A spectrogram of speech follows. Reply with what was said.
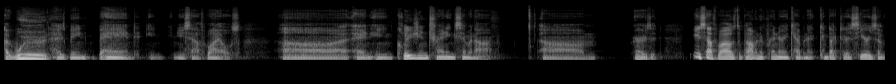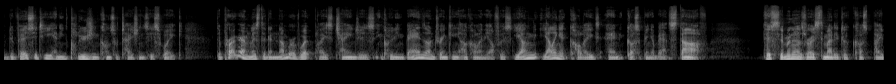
a word has been banned in New South Wales. uh, an inclusion training seminar. Um, where is it? New South Wales Department of Premier and Cabinet conducted a series of diversity and inclusion consultations this week. The program listed a number of workplace changes, including bans on drinking alcohol in the office, young, yelling at colleagues, and gossiping about staff. The seminars are estimated to cost pay,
